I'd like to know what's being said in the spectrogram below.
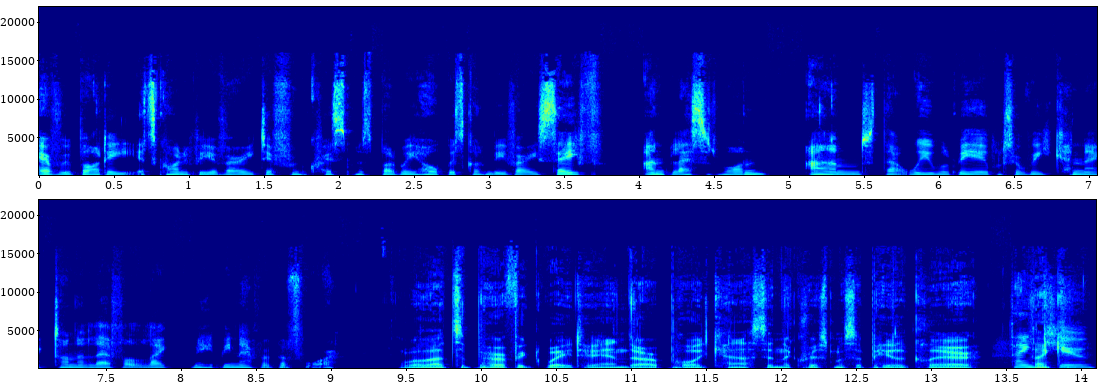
everybody. It's going to be a very different Christmas, but we hope it's going to be very safe and blessed one, and that we will be able to reconnect on a level like maybe never before. Well, that's a perfect way to end our podcast in the Christmas appeal, Claire. Thank, Thank you.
